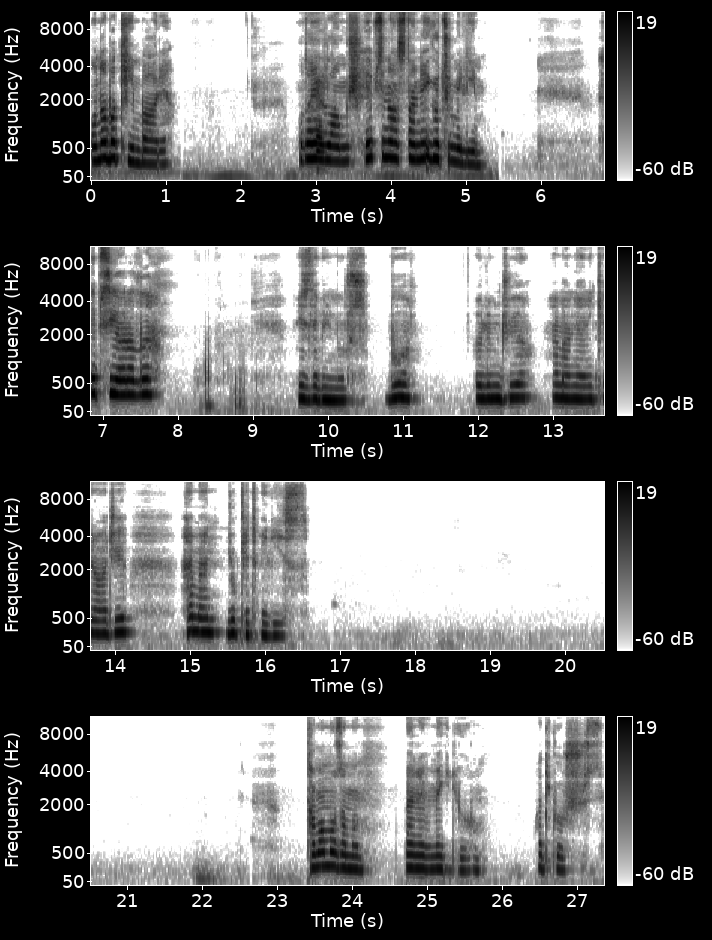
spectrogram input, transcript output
Ona bakayım bari. O da yaralanmış. Hepsini hastaneye götürmeliyim. Hepsi yaralı. Biz de bilmiyoruz. Bu ölümcüyü hemen yani kiracıyı hemen yok etmeliyiz. Tamam o zaman. Ben evime gidiyorum. Hadi görüşürüz.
